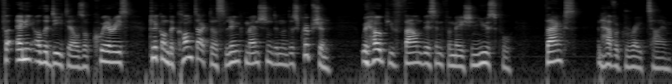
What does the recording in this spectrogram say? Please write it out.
For any other details or queries, click on the Contact Us link mentioned in the description. We hope you found this information useful. Thanks and have a great time.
